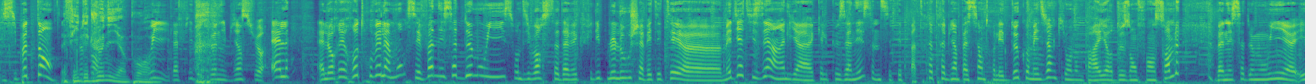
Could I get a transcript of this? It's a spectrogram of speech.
d'ici peu de temps. La fille de pense. Johnny, hein, pour. Oui, la fille de Johnny, bien sûr. Elle, elle aurait retrouvé l'amour. C'est Vanessa Demouy. Son divorce d'avec Philippe Lelouch avait été médiatisé hein, il y a quelques années. Ça ne s'était pas très très bien passé entre les deux comédiens qui ont par ailleurs deux enfants ensemble. Vanessa Demouy euh, est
